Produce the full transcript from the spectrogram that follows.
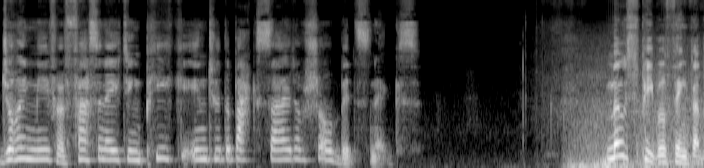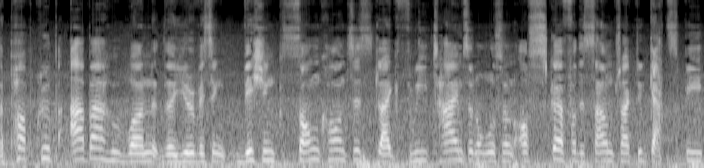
join me for a fascinating peek into the backside of Showbiznix. Most people think that the pop group ABBA, who won the Eurovision Vision Song Contest like three times and also an Oscar for the soundtrack to Gatsby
